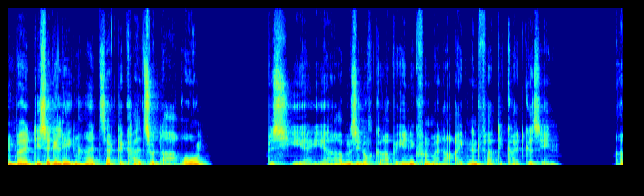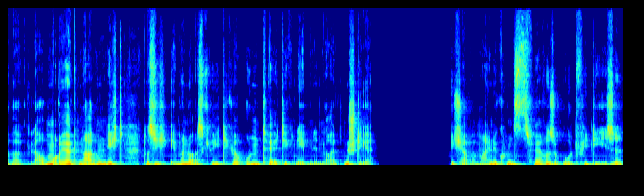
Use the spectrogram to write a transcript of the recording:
Bei dieser Gelegenheit sagte Calzolaro, bis hierher haben Sie noch gar wenig von meiner eigenen Fertigkeit gesehen. Aber glauben Euer Gnaden nicht, dass ich immer nur als Kritiker untätig neben den Leuten stehe. Ich habe meine Kunstsphäre so gut wie diese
